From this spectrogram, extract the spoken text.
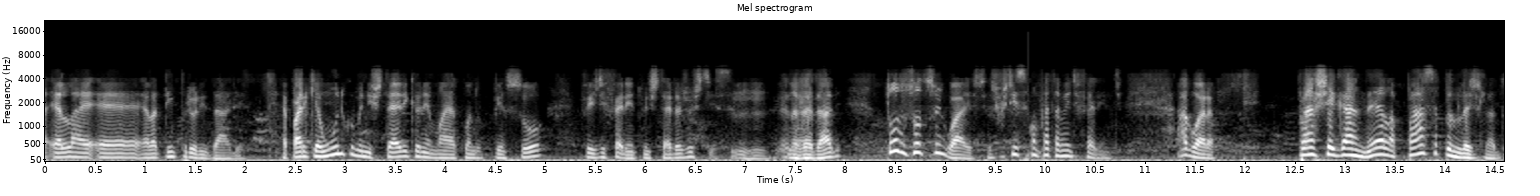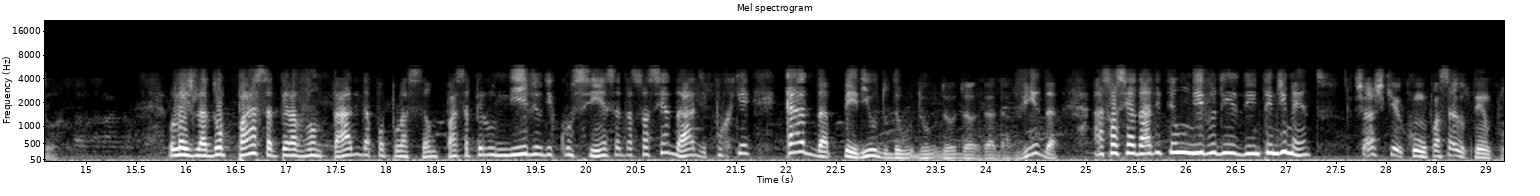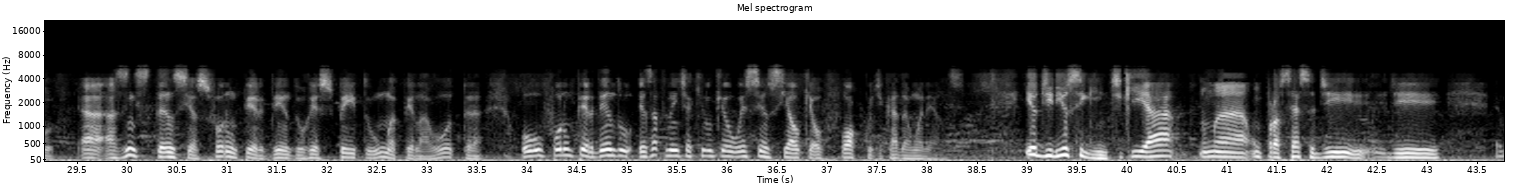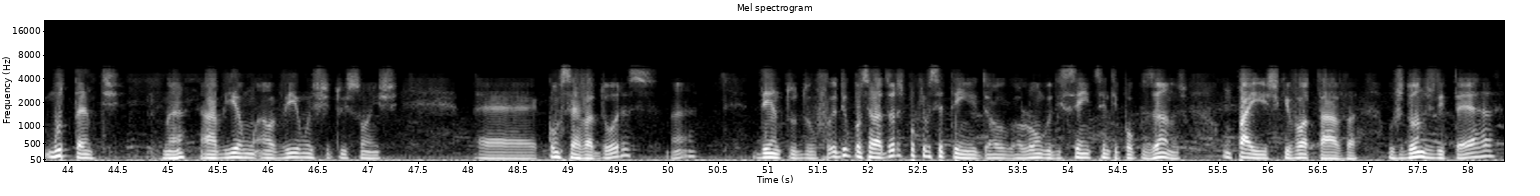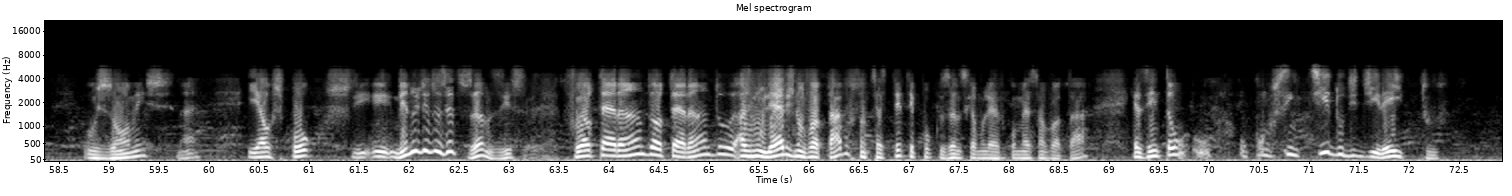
ela, é, ela tem prioridade. Repare que é o único ministério que o Niemeyer, quando pensou, fez diferente, o Ministério da Justiça. Uhum, Na verdade, todos os outros são iguais, a justiça é completamente diferente. Agora, para chegar nela, passa pelo legislador. O legislador passa pela vontade da população, passa pelo nível de consciência da sociedade, porque cada período do, do, do, da, da, vida, a sociedade tem um nível de, de entendimento. Você acha que com o passar do tempo as instâncias foram perdendo o respeito uma pela outra ou foram perdendo exatamente aquilo que é o essencial, que é o foco de cada uma delas? Eu diria o seguinte, que há uma, um processo de, de mutante. Né? Havia, havia instituições é, conservadoras, né? dentro do. Eu digo conservadoras porque você tem, ao, ao longo de cento, cento e poucos anos, um país que votava os donos de terra, os homens, né? e aos poucos, e, e menos de 200 anos isso, foi alterando, alterando, as mulheres não votavam, são 70 e poucos anos que as mulheres começam a votar, quer dizer, então o, o, o sentido de direito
